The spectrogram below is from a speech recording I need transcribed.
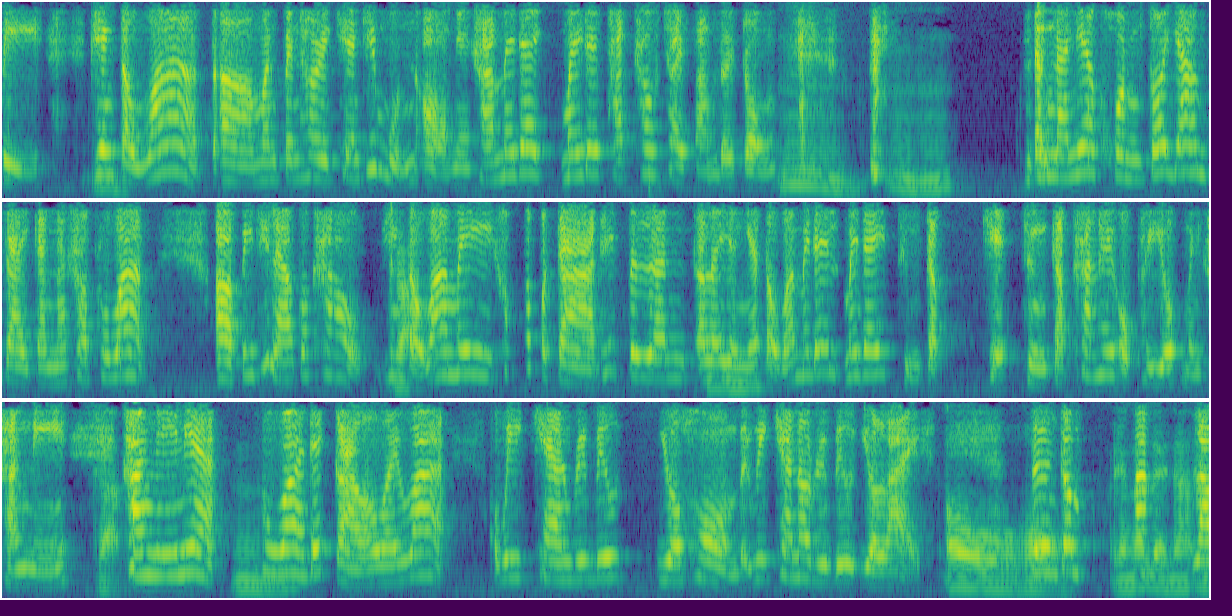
ปีเพียงแต่ว่าเอ่อมันเป็นเฮอริเคนที่หมุนออกเนี่ยคะ ไม่ได้ไม่ได้พัดเข้าชายฝั่งโดยตรงอืมอืมดังนั้นเนี่ยคนก็ย่ามใจกันนะคะ เพราะว่าเอ่อปีที่แล้วก็เข้า เพียงแต่ว่าไม่เขาก็ประกาศให้เตือนอะไรอย่างเงี้ย แต่ว่าไม่ได้ไม่ได้ถึงกับเขตถึงกับขั้นให้อพยพเหมือนครั้งนี้ ครับครั้งนี้เนี่ยอืมผู้ว่าได้กล่าวเอาไว้ว่า we can rebuild your home but we cannot rebuild your life โอ้โหซึ่งก็อย่างนั้นเลยนะเรา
